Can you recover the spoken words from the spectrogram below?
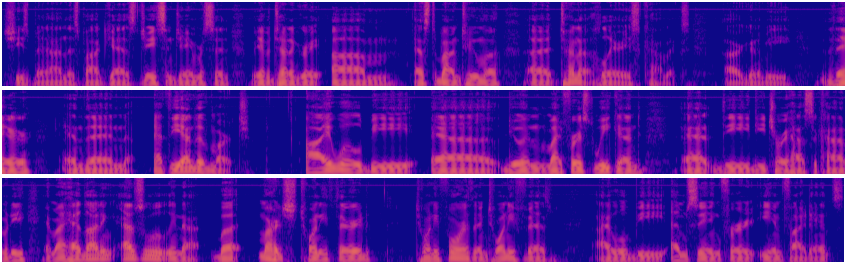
She's been on this podcast. Jason Jamerson. We have a ton of great um, Esteban Touma. A ton of hilarious comics are going to be there. And then at the end of March, I will be uh, doing my first weekend at the Detroit House of Comedy. Am I headlining? Absolutely not. But March 23rd, 24th, and 25th, I will be emceeing for Ian Fidance.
